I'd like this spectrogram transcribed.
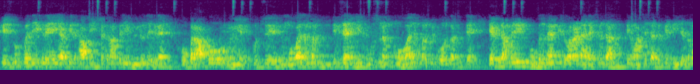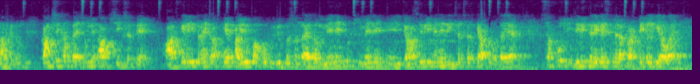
फेसबुक पर देख रहे हैं या फिर आप इंस्टाग्राम पर ये वीडियो देख रहे हैं, ऊपर आपको कुछ मोबाइल नंबर दिख जाएँगे, उस मोबाइल नंबर पर कॉल कर सकते हैं, या फिर आप मेरी गूगल मैप के द्वारा डायरेक्शन डाल सकते हैं, वहाँ से जाकर के डिजिटल मार्केटिंग कम से कम पैसों में आप सीख सकते हैं। आज के लिए इतना ही, आपके आयु आपको वीडियो पसंद आएगा। मैंने कुछ, मैंने जहाँ से भी मैंने रिसर्च करके आपको बताया सब कुछ इजीली तरीके से मेरा प्रैक्टिकल किया हुआ है।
